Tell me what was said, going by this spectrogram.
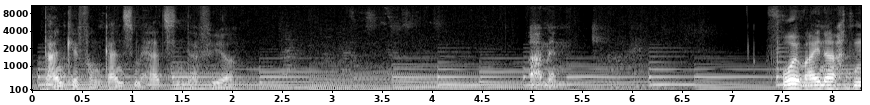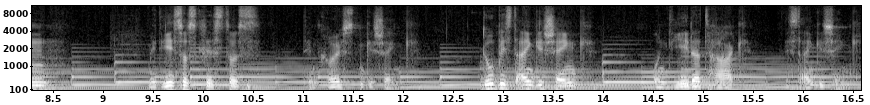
Danke von ganzem Herzen dafür. Amen. Frohe Weihnachten mit Jesus Christus, dem größten Geschenk. Du bist ein Geschenk und jeder Tag ist ein Geschenk.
